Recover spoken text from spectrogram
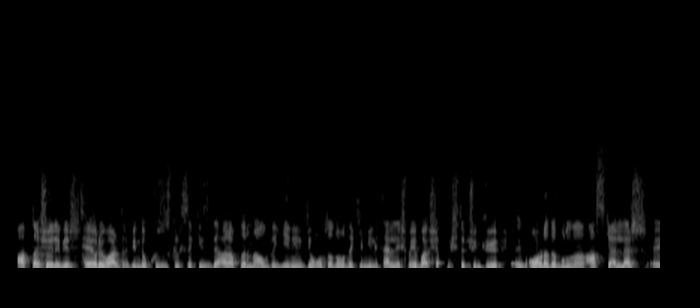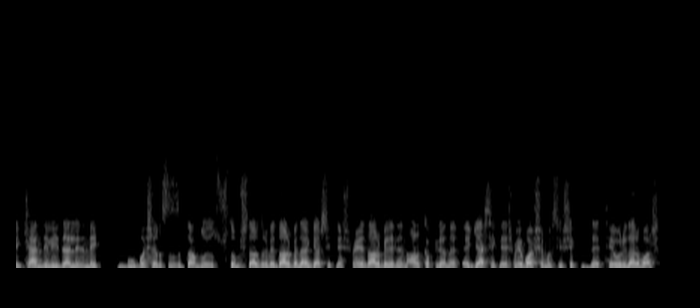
Hatta şöyle bir teori vardır. 1948'de Arapların aldığı yenilgi Orta Doğu'daki militerleşmeyi başlatmıştır. Çünkü e, orada bulunan askerler e, kendi liderlerine bu başarısızlıktan dolayı suçlamışlardır ve darbeler gerçekleşmeye, darbelerin arka planı e, gerçekleşmeye başlaması şeklinde teoriler var.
